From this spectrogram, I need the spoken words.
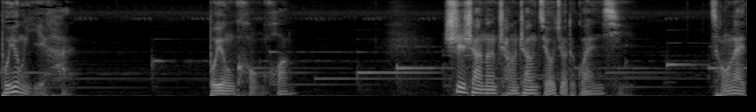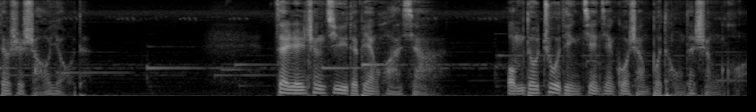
不用遗憾，不用恐慌。世上能长长久久的关系，从来都是少有的。在人生际遇的变化下。我们都注定渐渐过上不同的生活。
